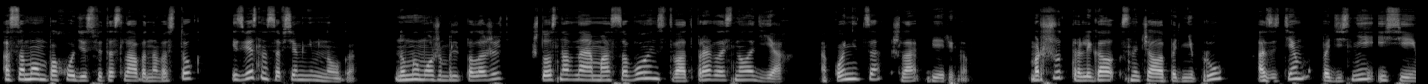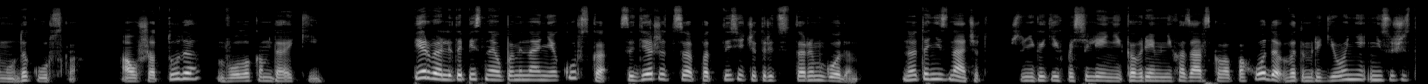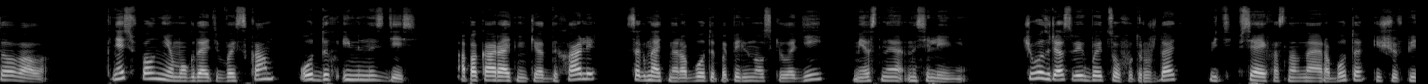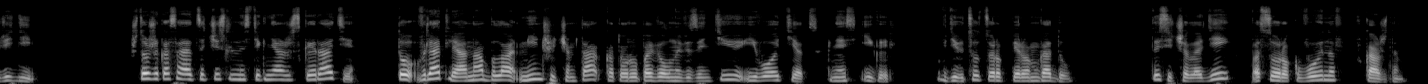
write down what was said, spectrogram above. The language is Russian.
О самом походе Святослава на восток известно совсем немного, но мы можем предположить, что основная масса воинства отправилась на ладьях, а конница шла берегом. Маршрут пролегал сначала по Днепру, а затем по Десне и Сейму до Курска, а уж оттуда Волоком до Оки. Первое летописное упоминание Курска содержится под 1032 годом, но это не значит, что никаких поселений ко времени Хазарского похода в этом регионе не существовало. Князь вполне мог дать войскам отдых именно здесь, а пока ратники отдыхали, согнать на работы по переноске ладей местное население. Чего зря своих бойцов утруждать, ведь вся их основная работа еще впереди. Что же касается численности княжеской рати, то вряд ли она была меньше, чем та, которую повел на Византию его отец, князь Игорь, в 941 году. Тысяча ладей по 40 воинов в каждом.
